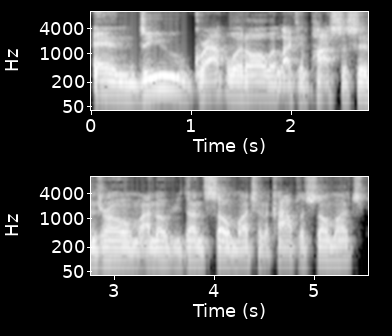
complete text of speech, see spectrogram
And do you grapple at all with like imposter syndrome? I know you've done so much and accomplished so much.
